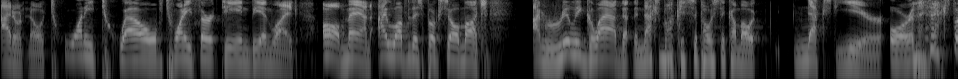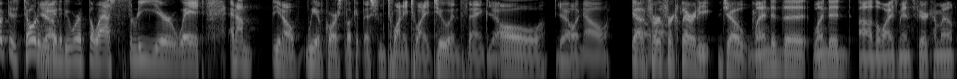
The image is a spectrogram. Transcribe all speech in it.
I don't know, 2012, 2013 being like, oh man, I loved this book so much. I'm really glad that the next book is supposed to come out next year or the next book is totally Yep. going to be worth the last three year wait. And I'm, you know, we of course look at this from 2022 and think, Yep. oh, Yep. oh no. Yeah, Oh, for no. for clarity, Joe, when did the when did uh, the Wise Man's Fear come out?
